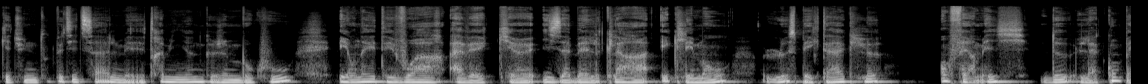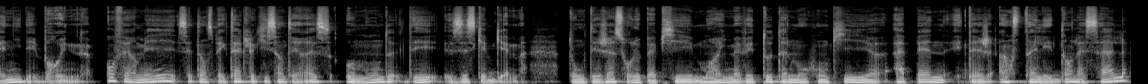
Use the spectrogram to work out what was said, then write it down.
qui est une toute petite salle mais très mignonne que j'aime beaucoup. Et on a été voir avec euh, Isabelle, Clara et Clément le spectacle Enfermé de la Compagnie des Brunes. Enfermé, c'est un spectacle qui s'intéresse au monde des escape games. Donc déjà sur le papier, moi il m'avait totalement conquis euh, à peine étais-je installé dans la salle.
